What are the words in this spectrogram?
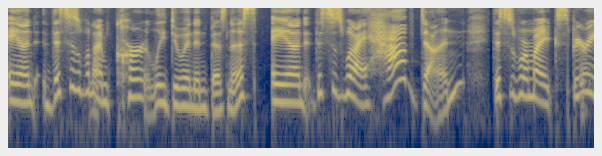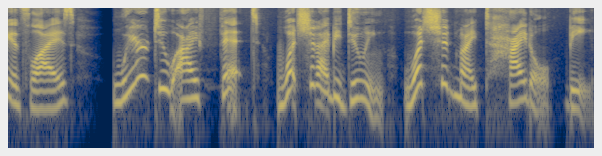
and this is what I'm currently doing in business. And this is what I have done. This is where my experience lies. Where do I fit? What should I be doing? What should my title be?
